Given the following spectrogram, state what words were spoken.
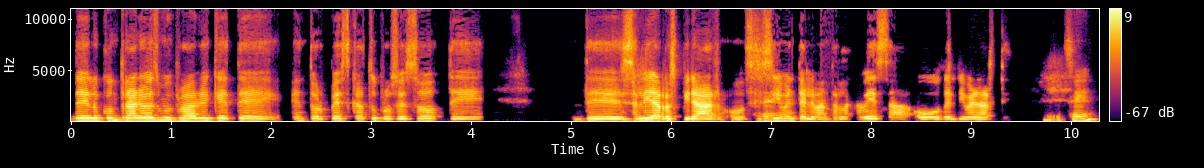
de lo contrario, es muy probable que te entorpezca tu proceso de, de salir a respirar o sencillamente levantar la cabeza o de liberarte. Sí.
